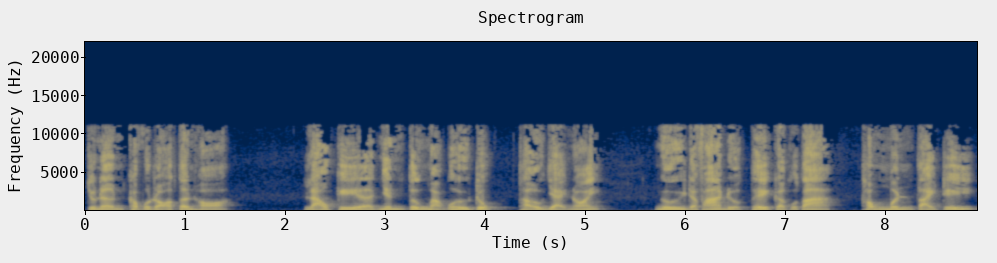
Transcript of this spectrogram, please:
cho nên không có rõ tên họ. Lão kia nhìn tướng mạo của Hư Trúc, thở dài nói, Ngươi đã phá được thế cờ của ta, thông minh tài trí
